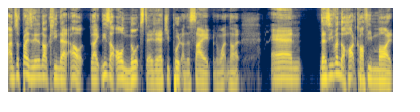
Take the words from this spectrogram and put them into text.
I'm surprised they did not clean that out. Like these are all notes that they actually put on the side and whatnot. And there's even the hot coffee mod,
